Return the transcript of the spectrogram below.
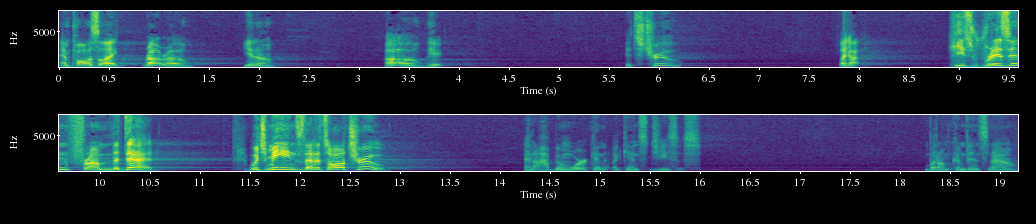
and Paul's like, rut you know, uh oh, it's true. Like, I, he's risen from the dead, which means that it's all true. And I've been working against Jesus. But I'm convinced now.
